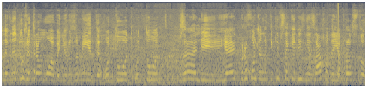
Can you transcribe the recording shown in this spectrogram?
але вони дуже травмовані, розумієте? Отут, отут. Взагалі, я як приходжу на такі всякі різні заходи, я просто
